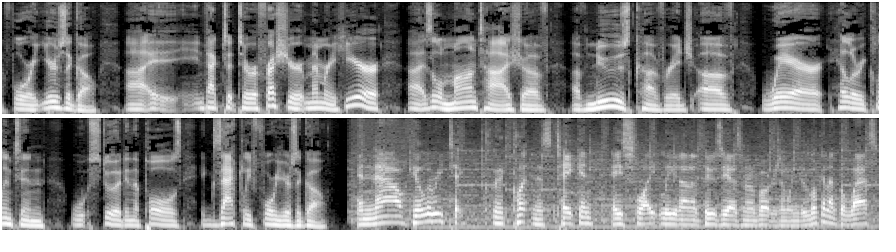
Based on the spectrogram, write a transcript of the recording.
four years ago. Uh, in fact, to, to, refresh your memory, here uh, is a little montage of, of news coverage of where Hillary Clinton stood in the polls exactly four years ago. And now Hillary Clinton has taken a slight lead on enthusiasm of voters. And when you're looking at the last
